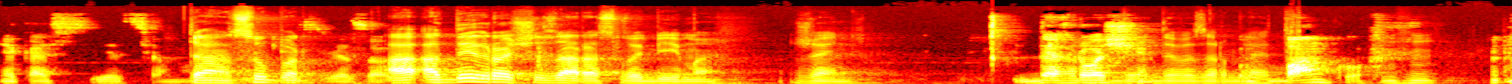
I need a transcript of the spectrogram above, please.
якась є цьому. Так, супер. зв'язок. А, а де гроші зараз в обійми, Жень? Де гроші де, де ви заробляєте? в банку. Угу.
